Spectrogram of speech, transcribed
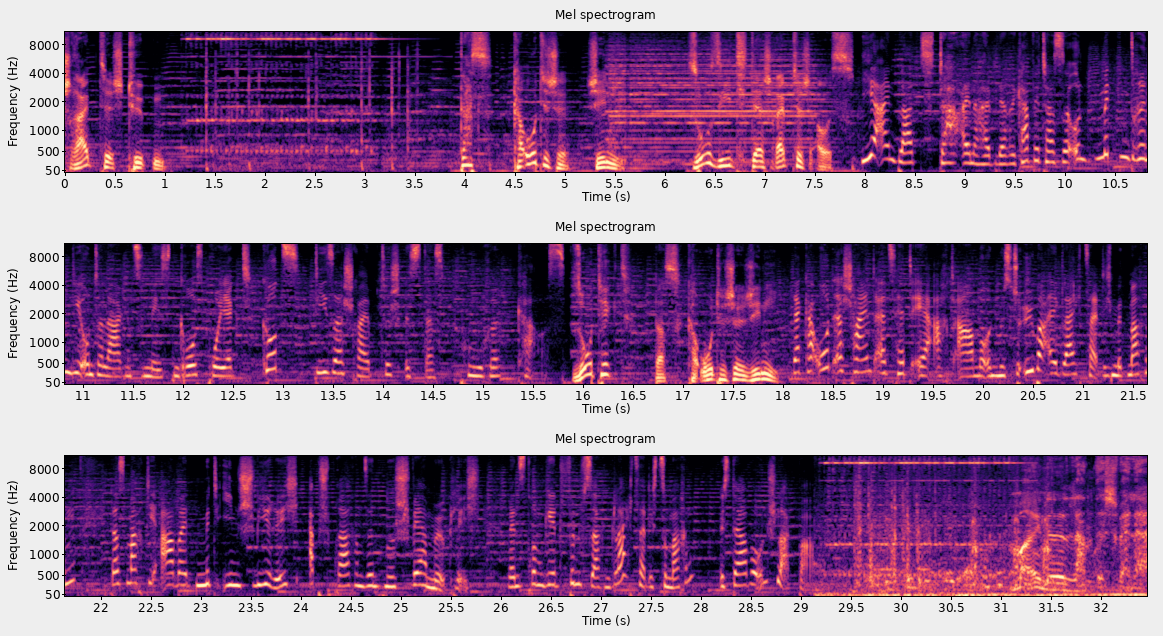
Schreibtischtypen. Das chaotische Genie. So sieht der Schreibtisch aus. Hier ein Blatt, da eine halbleere Kaffeetasse und mittendrin die Unterlagen zum nächsten Großprojekt. Kurz, dieser Schreibtisch ist das pure Chaos. So tickt das chaotische Genie. Der Chaot erscheint, als hätte er acht Arme und müsste überall gleichzeitig mitmachen. Das macht die Arbeit mit ihm schwierig. Absprachen sind nur schwer möglich. Wenn es darum geht, fünf Sachen gleichzeitig zu machen, ist er aber unschlagbar. Meine Landeswelle.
